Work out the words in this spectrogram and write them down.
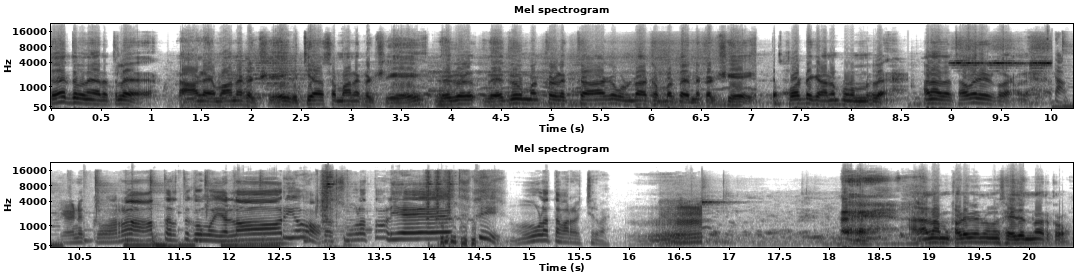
தேர்தல் நேரத்தில் நாணயமான கட்சியை வித்தியாசமான கட்சியை வெகு வெகு மக்களுக்காக உண்டாக்கப்பட்ட இந்த கட்சியை கோட்டைக்கு அனுப்பணும் இல்லை ஆனால் அதை தவறிடுறாங்களே. எனக்கு வர ஆத்திரத்துக்கு உங்க எல்லாரையும் சூளத்தாலேயே குத்தி மூலத்தை வர வச்சிருவேன். ஆனால் நாம் கலைவீனம் செய்துன்னு தான் இருக்கிறோம்.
